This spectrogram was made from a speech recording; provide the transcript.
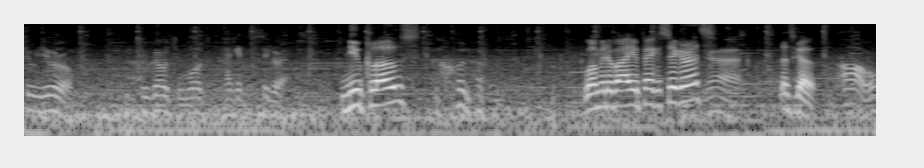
two euro. To go towards packet of cigarettes. New clothes? Oh no. Want me to buy you a pack of cigarettes? Yeah. Let's go. Oh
